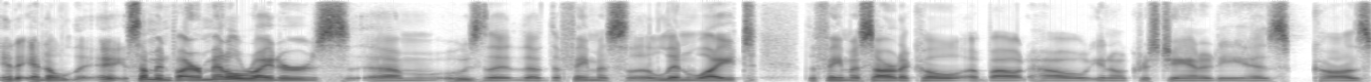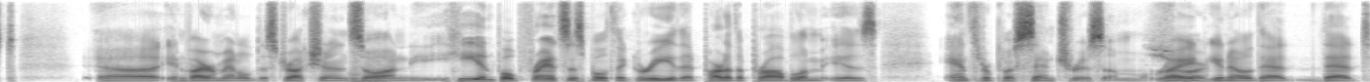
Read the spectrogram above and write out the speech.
and, and a, some environmental writers, um, who's the, the, the famous uh, Lynn White, the famous article about how you know Christianity has caused uh, environmental destruction and so on. He and Pope Francis both agree that part of the problem is anthropocentrism, right? Sure. You know that that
